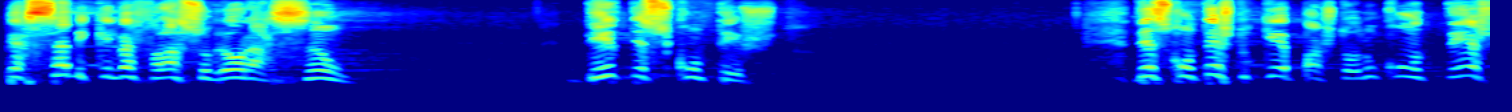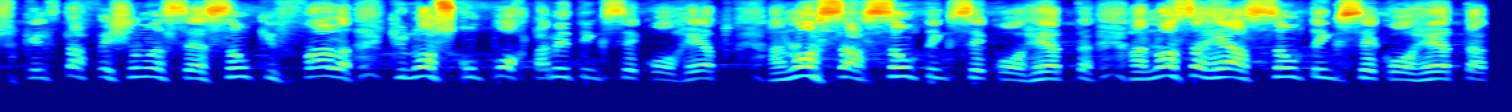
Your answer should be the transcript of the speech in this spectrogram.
Percebe que ele vai falar sobre oração dentro desse contexto. Desse contexto o que, pastor? No contexto que ele está fechando uma sessão que fala que o nosso comportamento tem que ser correto, a nossa ação tem que ser correta, a nossa reação tem que ser correta,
